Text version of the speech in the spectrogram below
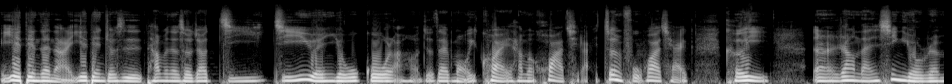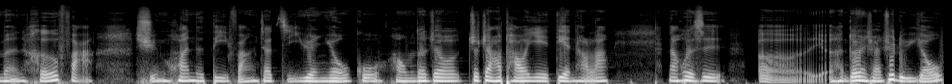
夜店在哪里？夜店就是他们那时候叫吉吉原油锅啦，哈，就在某一块，他们画起来，政府画起来可以，嗯，让男性友人们合法寻欢的地方叫吉原油锅，好，我们都就就叫它泡夜店好啦，那或者是。呃，很多人喜欢去旅游，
